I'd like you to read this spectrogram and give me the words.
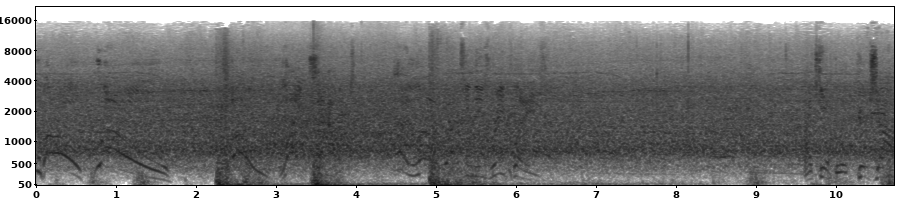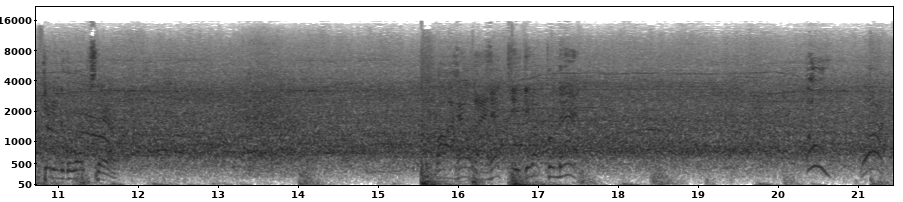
Whoa! Whoa! Oh, lights I can't believe. Good job getting to the ropes there. Ah, how the heck do you get up from that? Ooh, blocked.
